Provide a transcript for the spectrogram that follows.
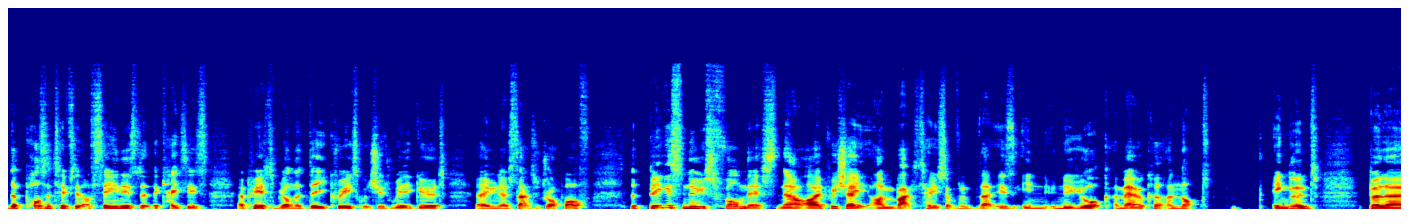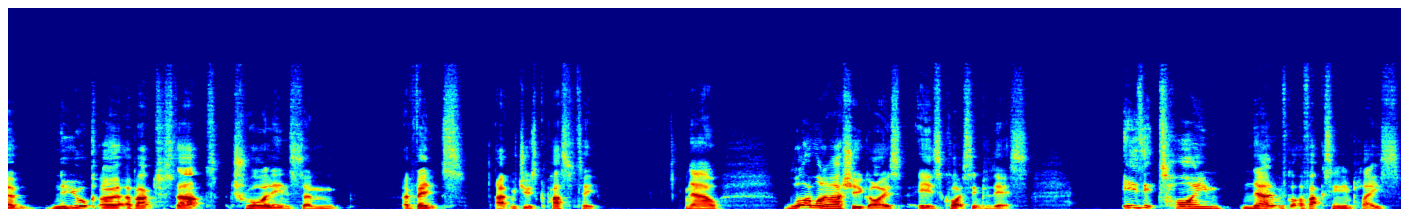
the positives that I've seen is that the cases appear to be on the decrease, which is really good. Uh, you know, starting to drop off. The biggest news from this now, I appreciate I'm about to tell you something that is in New York, America, and not England. But um, New York are about to start trialing some events at reduced capacity. Now, what I want to ask you guys is quite simply this. Is it time, now that we've got a vaccine in place,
